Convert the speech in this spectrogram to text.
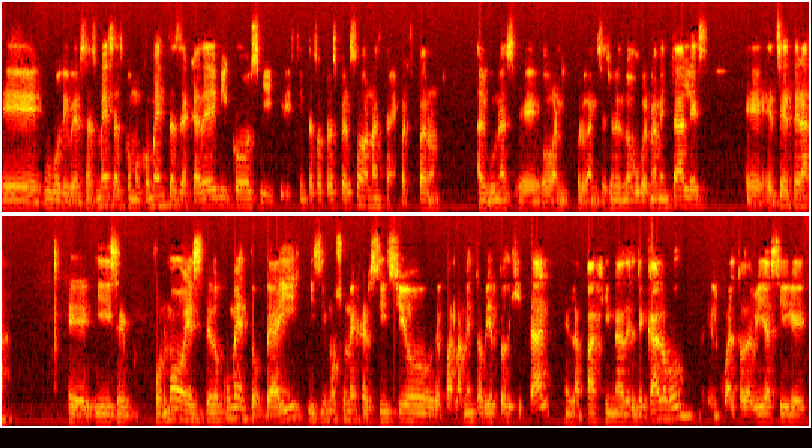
Eh, hubo diversas mesas, como comentas, de académicos y, distintas otras personas. También participaron algunas eh, organizaciones no gubernamentales, eh, etcétera. y se formó este documento. De ahí hicimos un ejercicio de Parlamento Abierto Digital en la página del Decálogo, el cual todavía sigue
